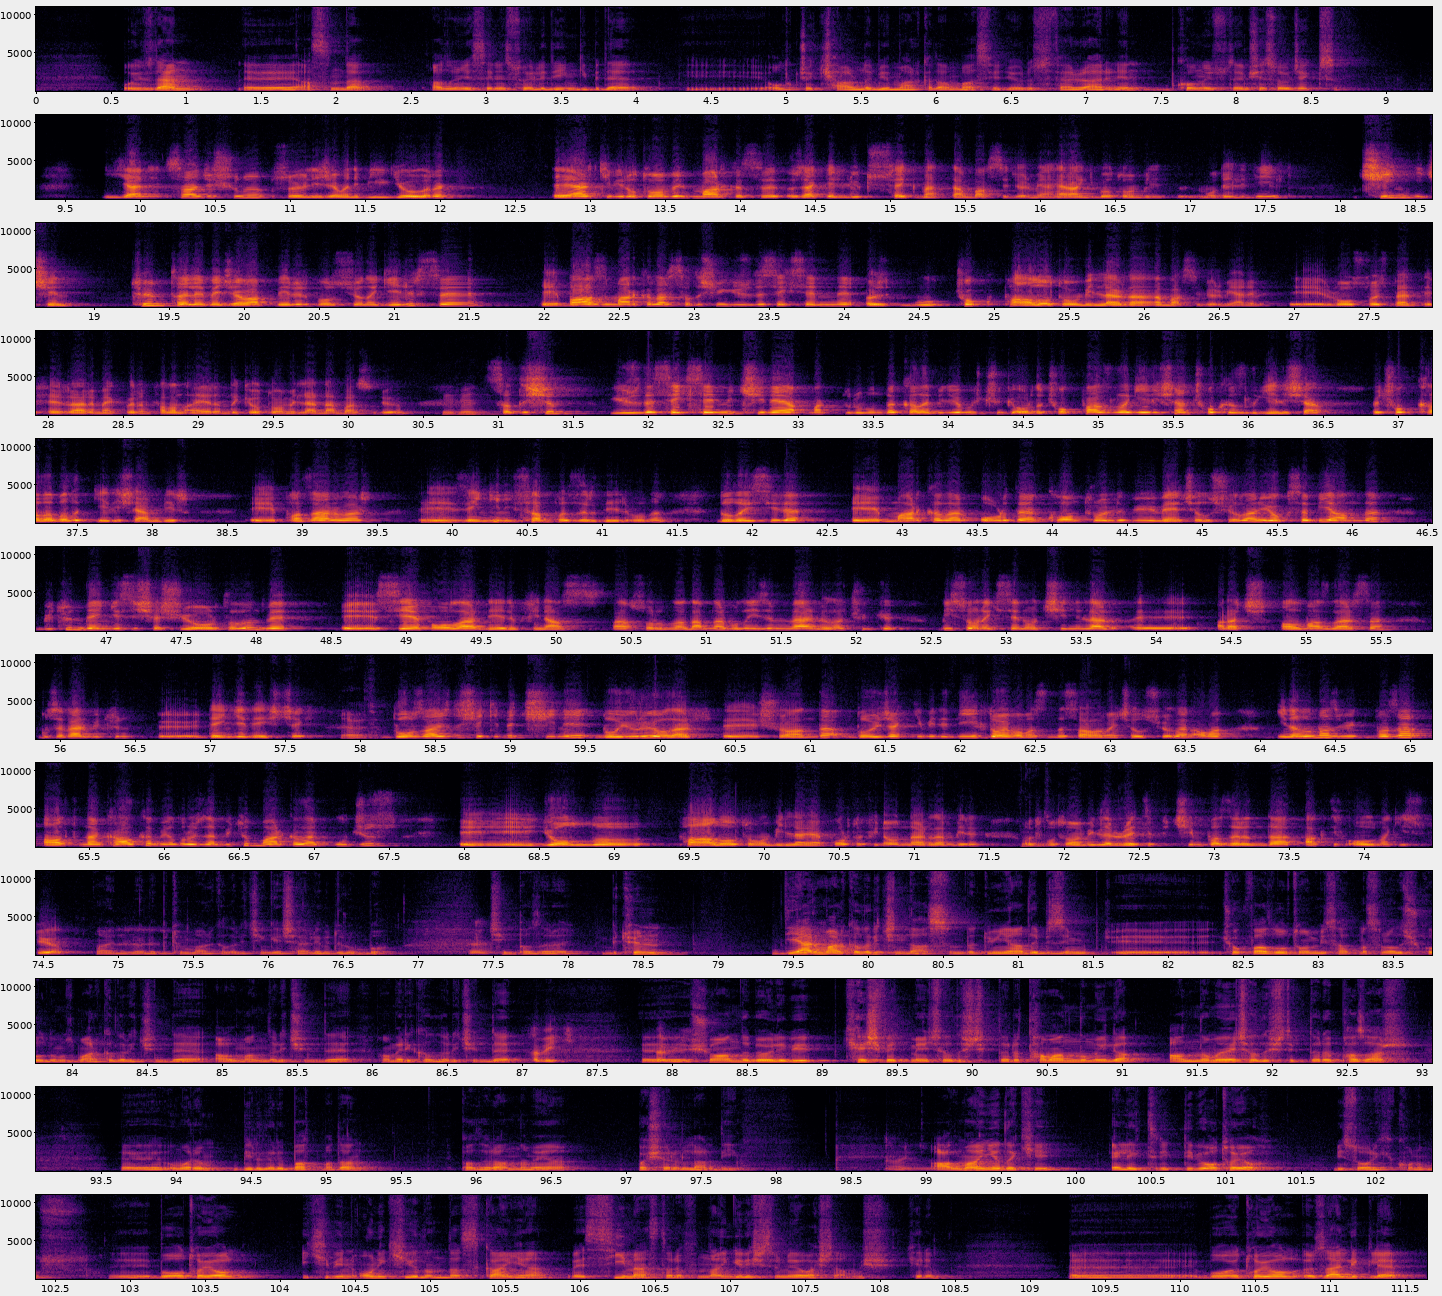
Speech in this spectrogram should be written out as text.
O yüzden e, aslında az önce senin söylediğin gibi de e, oldukça karlı bir markadan bahsediyoruz. Ferrari'nin. Bu konu üstüne bir şey söyleyecek misin? Yani sadece şunu söyleyeceğim hani bilgi olarak. Eğer ki bir otomobil markası özellikle lüks segmentten bahsediyorum yani herhangi bir otomobil modeli değil. Çin için tüm talebe cevap verir pozisyona gelirse e, bazı markalar satışın %80'ini bu çok pahalı otomobillerden bahsediyorum. Yani e, Rolls-Royce, Bentley, Ferrari, McLaren falan ayarındaki otomobillerden bahsediyorum. Hı hı. Satışın %80'ini Çin'e yapmak durumunda kalabiliyormuş. Çünkü orada çok fazla gelişen, çok hızlı gelişen ve çok kalabalık gelişen bir e, pazar var. E, zengin insan pazarı diyelim onu. Dolayısıyla e, markalar orada kontrollü büyümeye çalışıyorlar. Yoksa bir anda bütün dengesi şaşıyor ortalığın ve e, CFO'lar diyelim finanstan sorumlu adamlar buna izin vermiyorlar. Çünkü bir sonraki sene o Çinliler e, araç almazlarsa bu sefer bütün e, denge değişecek. Evet. Dozajlı şekilde Çin'i doyuruyorlar e, şu anda. Doyacak gibi de değil, doymamasını da sağlamaya çalışıyorlar. Ama inanılmaz büyük bir pazar altından kalkamıyorlar. O yüzden bütün markalar ucuz e, yollu, pahalı otomobiller yani Portofino onlardan biri. Evet. Otomobiller üretip Çin pazarında aktif olmak istiyor. Aynen öyle. Bütün markalar için geçerli bir durum bu. Evet. Çin pazarı. Bütün diğer markalar için de aslında dünyada bizim e, çok fazla otomobil satmasına alışık olduğumuz markalar için de, Almanlar için de, Amerikalılar için de Tabii ki. Ee, şu anda böyle bir keşfetmeye çalıştıkları, tam anlamıyla anlamaya çalıştıkları pazar. Ee, umarım birileri batmadan pazarı anlamaya başarırlar diyeyim. Aynen. Almanya'daki elektrikli bir otoyol bir sonraki konumuz. Ee, bu otoyol 2012 yılında Scania ve Siemens tarafından geliştirmeye başlanmış Kerim. Ee, bu otoyol özellikle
